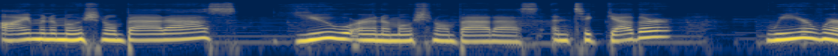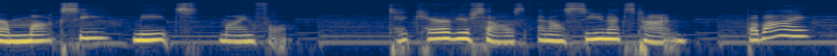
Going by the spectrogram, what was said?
I'm an emotional badass. You are an emotional badass. And together, we are where Moxie meets mindful. Take care of yourselves, and I'll see you next time. Bye bye.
